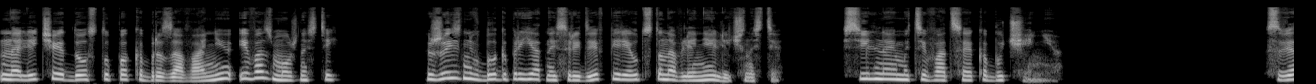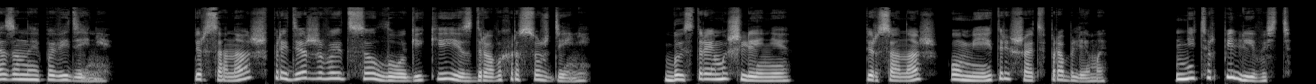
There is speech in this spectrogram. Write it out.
Наличие доступа к образованию и возможностей. Жизнь в благоприятной среде в период становления личности. Сильная мотивация к обучению. Связанное поведение. Персонаж придерживается логики и здравых рассуждений. Быстрое мышление. Персонаж умеет решать проблемы. Нетерпеливость.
